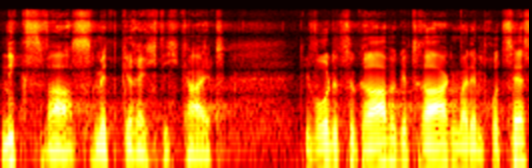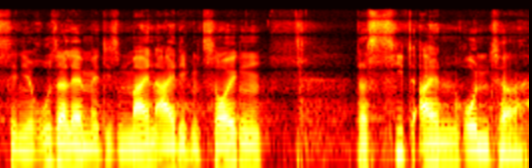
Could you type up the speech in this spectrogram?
nichts war's mit Gerechtigkeit. Die wurde zu Grabe getragen bei dem Prozess in Jerusalem mit diesen meineidigen Zeugen. Das zieht einen runter.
